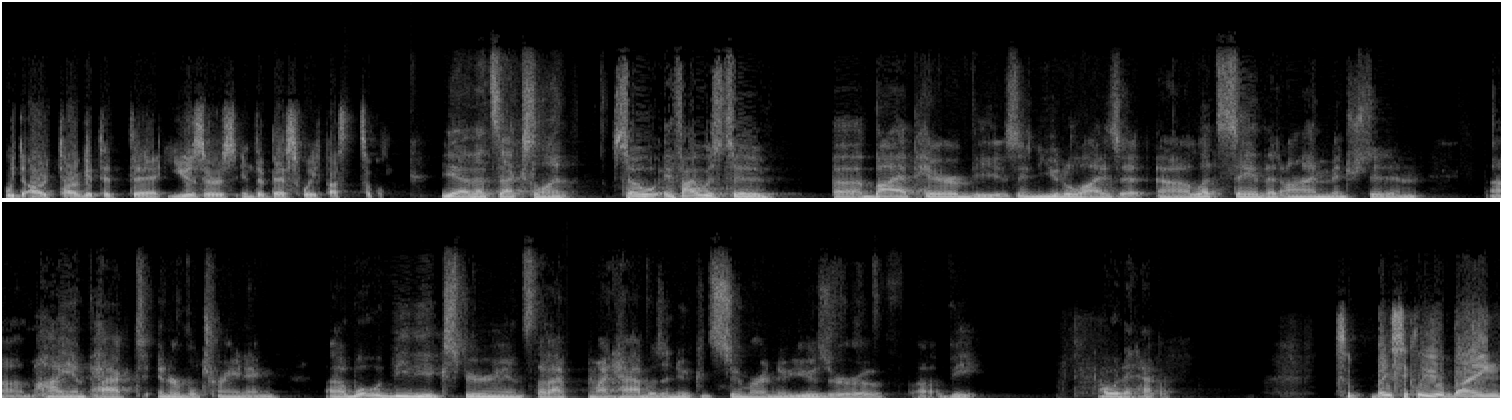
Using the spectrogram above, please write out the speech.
with our targeted uh, users in the best way possible. Yeah, that's excellent. So if I was to uh, buy a pair of these and utilize it, uh, let's say that I'm interested in um, high impact interval training. Uh, what would be the experience that I might have as a new consumer, a new user of uh, Vi? How would it happen? So basically, you're buying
